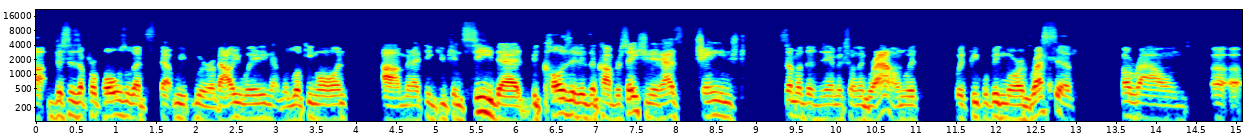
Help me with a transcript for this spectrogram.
uh, this is a proposal that's that we, we're evaluating, that we're looking on. Um, and I think you can see that because it is a conversation, it has changed some of the dynamics on the ground with with people being more aggressive around uh, uh,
